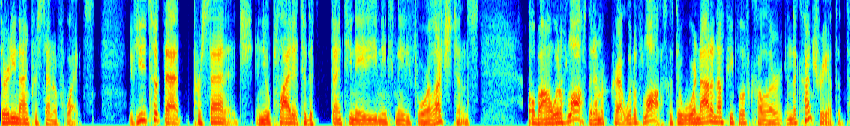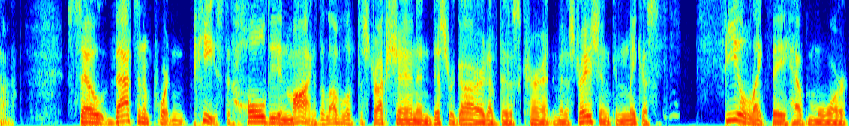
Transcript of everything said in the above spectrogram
39% of whites. If you took that percentage and you applied it to the 1980 and 1984 elections, Obama would have lost. The Democrat would have lost because there were not enough people of color in the country at the time. So that's an important piece to hold in mind. The level of destruction and disregard of this current administration can make us feel like they have more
